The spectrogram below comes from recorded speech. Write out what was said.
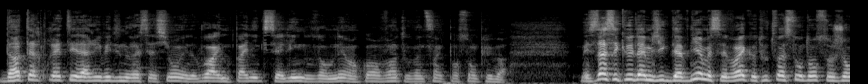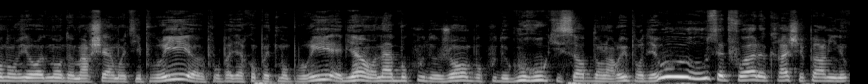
d'interpréter l'arrivée d'une récession et de voir une panique selling nous emmener encore 20 ou 25% plus bas. Mais ça, c'est que de la musique d'avenir, mais c'est vrai que de toute façon, dans ce genre d'environnement de marché à moitié pourri, euh, pour pas dire complètement pourri, eh bien, on a beaucoup de gens, beaucoup de gourous qui sortent dans la rue pour dire, ouh, cette fois, le crash est parmi nous.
